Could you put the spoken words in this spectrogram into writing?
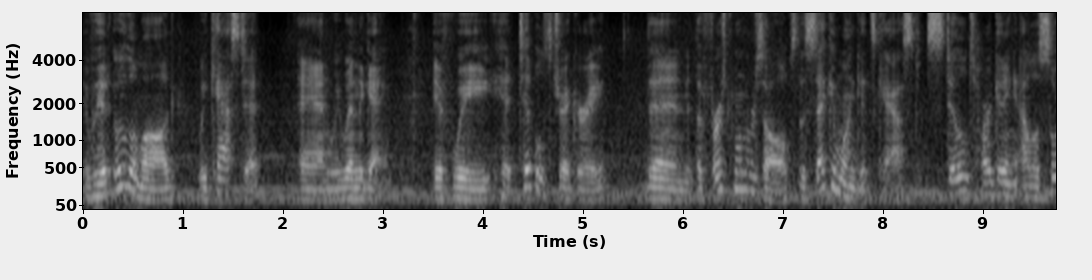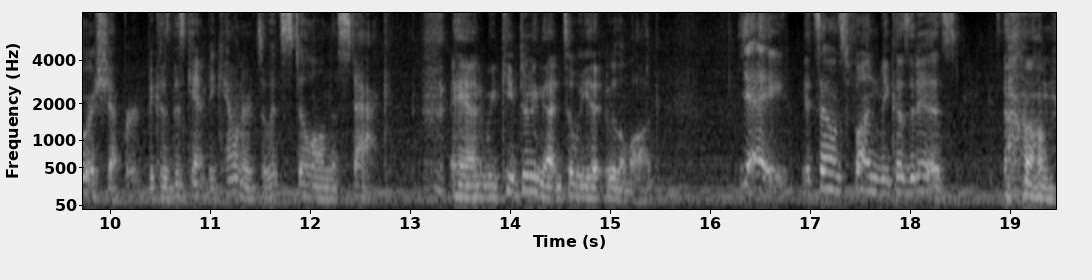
If we hit Ulamog, we cast it, and we win the game. If we hit Tibble's Trickery, then the first one resolves, the second one gets cast, still targeting Allosaurus Shepherd, because this can't be countered, so it's still on the stack. And we keep doing that until we hit Ulamog. Yay! It sounds fun because it is. Um,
